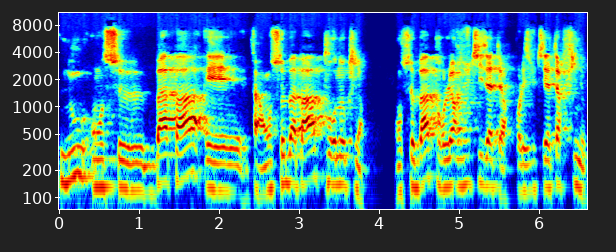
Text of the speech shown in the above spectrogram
nous, on se bat pas, et enfin, on se bat pas pour nos clients. On se bat pour leurs utilisateurs, pour les utilisateurs finaux.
